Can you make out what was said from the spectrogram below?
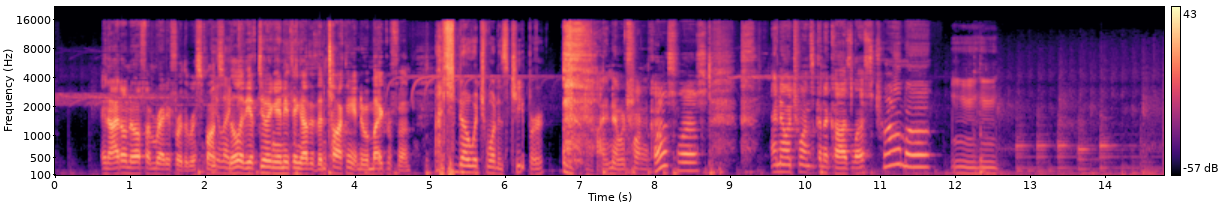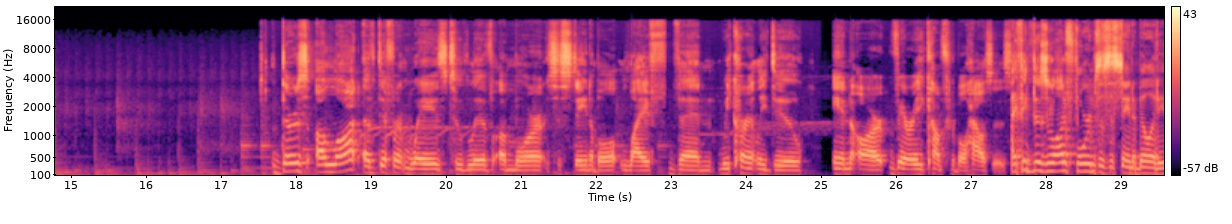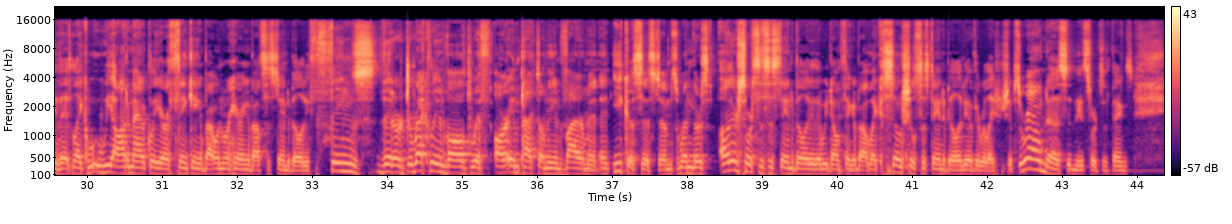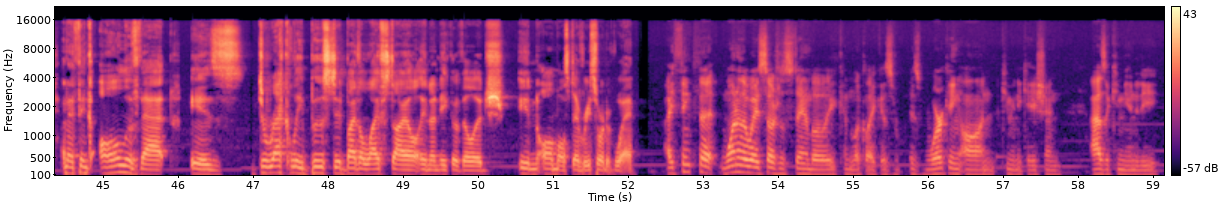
And I don't know if I'm ready for the responsibility of doing anything other than talking into a microphone. I should know which one is cheaper. I know which one costs less. I know which one's going to cause less trauma. hmm There's a lot of different ways to live a more sustainable life than we currently do in our very comfortable houses. I think there's a lot of forms of sustainability that like we automatically are thinking about when we're hearing about sustainability. Things that are directly involved with our impact on the environment and ecosystems when there's other sorts of sustainability that we don't think about like social sustainability of the relationships around us and these sorts of things. And I think all of that is directly boosted by the lifestyle in an eco village in almost every sort of way. I think that one of the ways social sustainability can look like is is working on communication as a community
